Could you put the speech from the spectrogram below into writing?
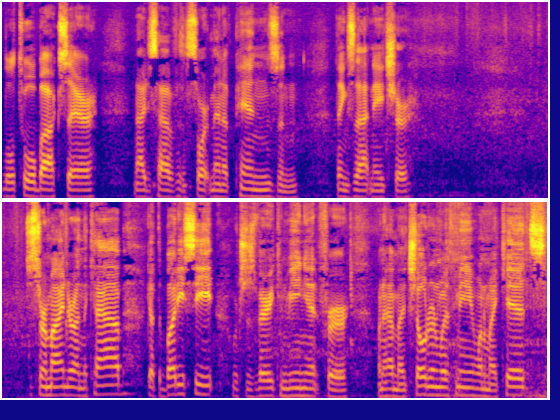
little toolbox there, and I just have an assortment of pins and things of that nature. Just a reminder on the cab, got the buddy seat, which is very convenient for when I have my children with me, one of my kids.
